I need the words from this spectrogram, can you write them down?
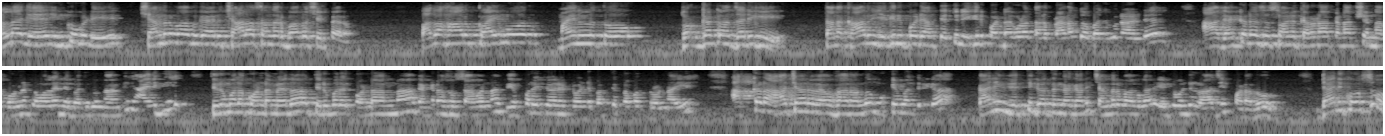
అలాగే ఇంకొకటి చంద్రబాబు గారు చాలా సందర్భాల్లో చెప్పారు. పదహారు క్లైమోర్ మైన్లతో దుర్ఘటన జరిగి తన కారు ఎగిరిపడి అంత ఎత్తున ఎగిరిపడ్డా కూడా తన ప్రాణంతో బతుకున్నాడంటే ఆ వెంకటేశ్వర స్వామి కరుణా కటాక్షం నాకు ఉండటం వల్లే నేను బతుకున్నాను ఆయనకి తిరుమల కొండ మీద తిరుమల కొండ అన్న వెంకటేశ్వర స్వామి అన్న విపరీతమైనటువంటి భక్తి ప్రపత్తులు ఉన్నాయి. అక్కడ ఆచార వ్యవహారాల్లో ముఖ్యమంత్రిగా కానీ వ్యక్తిగతంగా కానీ చంద్రబాబు గారు ఎటువంటి రాజీ పడరు. దానికోసం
